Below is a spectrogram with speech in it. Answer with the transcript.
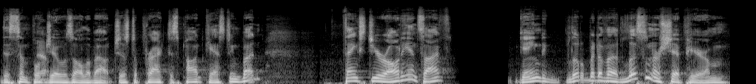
the Simple Yep. Joe is all about, just to practice podcasting. But thanks to your audience, I've gained a little bit of a listenership here. I'm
